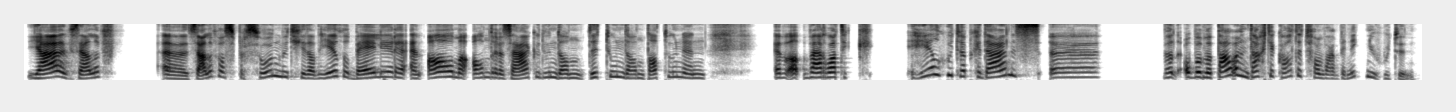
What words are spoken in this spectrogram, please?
Ja, zelf, eh, zelf als persoon moet je dan heel veel bijleren en allemaal andere zaken doen, dan dit doen, dan dat doen. En, en maar wat ik heel goed heb gedaan is, eh, op een bepaald moment dacht ik altijd van waar ben ik nu goed in?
